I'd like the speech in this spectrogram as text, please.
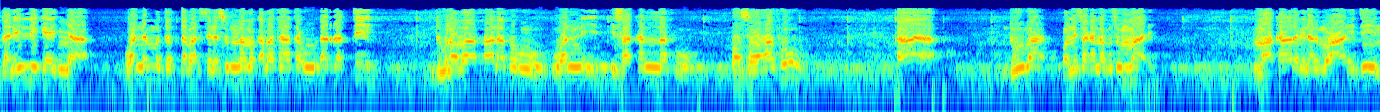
daliilli keenya wanni amma dabarsine sun nama qabataa ta'uudharratti duuna maa khaalafahu wanni isa kallafu osoo hafu aya duuba wanni isa kallafu sun maali maa kaana min almucaanidiin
